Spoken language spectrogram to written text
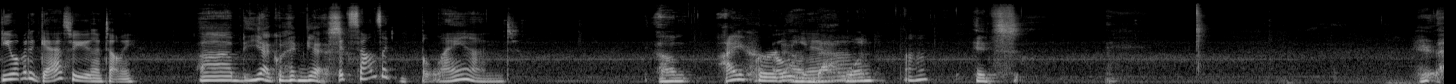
Do you want me to guess, or are you gonna tell me? Uh, yeah, go ahead and guess. It sounds like bland. Um, I heard Oh, um, on yeah. that one. Uh-huh. It's here.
